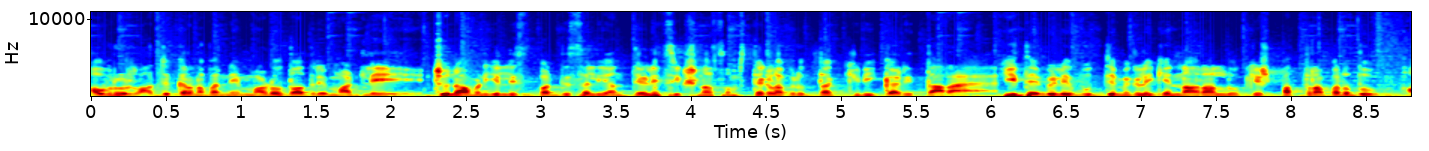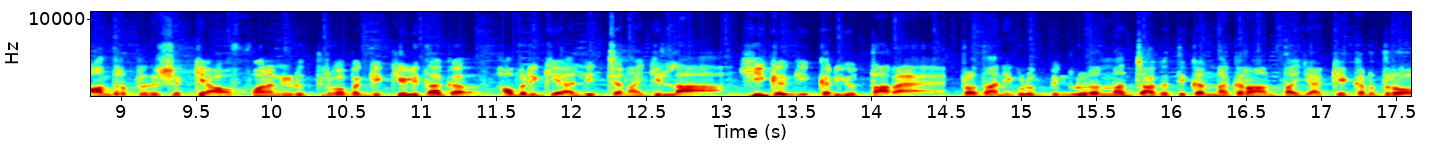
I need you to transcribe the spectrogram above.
ಅವರು ರಾಜಕಾರಣವನ್ನೇ ಮಾಡೋದಾದ್ರೆ ಮಾಡ್ಲಿ. ಚುನಾವಣೆಯಲ್ಲಿ ಸ್ಪರ್ಧಿಸಲಿ ಅಂತೇಳಿ ಶಿಕ್ಷಣ ಸಂಸ್ಥೆಗಳ ವಿರುದ್ಧ ಕಿಡಿಕಾರಿದ್ದಾರೆ. ಇದೇ ವೇಳೆ ಉದ್ಯಮಿಗಳಿಗೆ ನಾರಾ ಲೋಕೇಶ್ ಪತ್ರ ಬರೆದು ಆಂಧ್ರ ಪ್ರದೇಶಕ್ಕೆ ಆಹ್ವಾನ ನೀಡುತ್ತಿರುವ ಬಗ್ಗೆ ಕೇಳಿದಾಗ ಅವರಿಗೆ ಅಲ್ಲಿ ಜನ ಇಲ್ಲ. ಹೀಗಾಗಿ ಕರೆಯುತ್ತಾರೆ. ಪ್ರಧಾನಿಗಳು ಬೆಂಗಳೂರನ್ನ ಜಾಗತಿಕ ನಗರ ಅಂತ ಯಾಕೆ ಕರೆದ್ರು?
